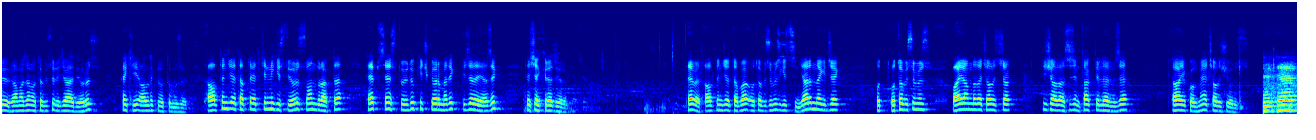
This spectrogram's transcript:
Ramazan otobüsü rica ediyoruz. Peki aldık notumuzu. Altıncı etapta etkinlik istiyoruz. Son durakta hep ses duyduk, hiç görmedik. Bize de yazık. Teşekkür ediyorum. Evet, altıncı etaba otobüsümüz gitsin. Yarın da gidecek. Ot- Otobüsümüz bayramda da çalışacak. İnşallah sizin takdirlerinize layık olmaya çalışıyoruz. Eğer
